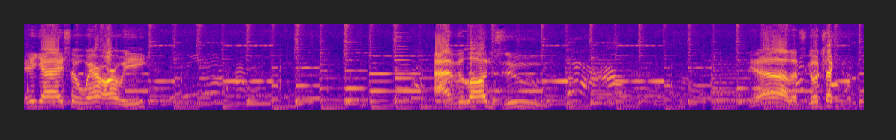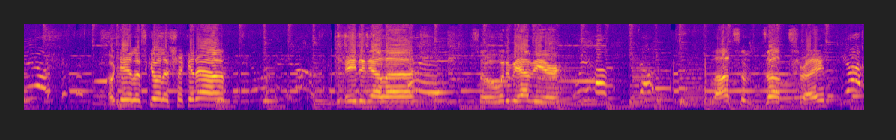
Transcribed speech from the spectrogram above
Hey guys, so where are we? Avilon Zoo. Yeah, let's go check. Okay, let's go. Let's check it out. Hey Daniella. So what do we have here? we have ducks. Lots of ducks, right? Yeah,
